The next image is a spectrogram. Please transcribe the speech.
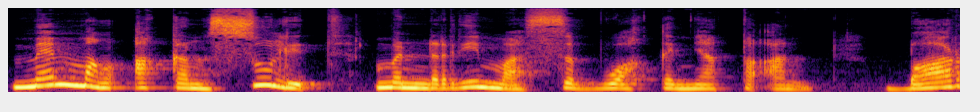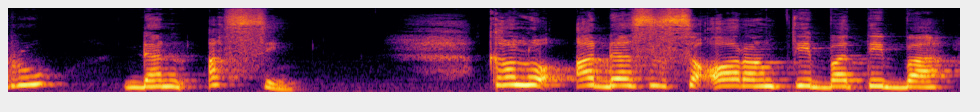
memang akan sulit menerima sebuah kenyataan baru dan asing. Kalau ada seseorang tiba-tiba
